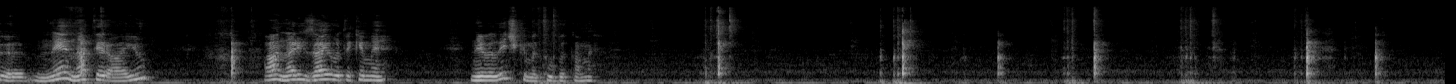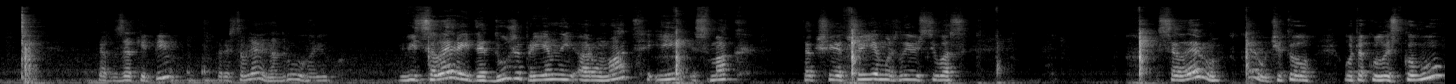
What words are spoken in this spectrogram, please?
е, не натираю, а нарізаю такими невеличкими кубиками. Так, закипів, переставляю на другу горілку. Від селери йде дуже приємний аромат і смак. Так що, якщо є можливість у вас селеру, чи то отаку листкову,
